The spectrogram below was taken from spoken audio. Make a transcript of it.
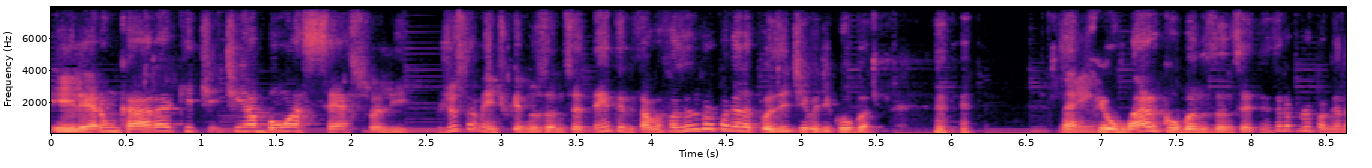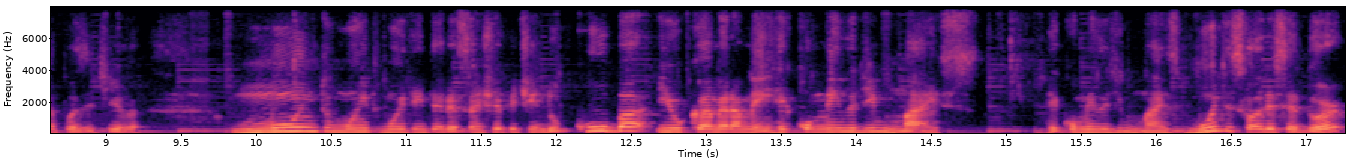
Ele era um cara que tinha bom acesso ali. Justamente porque nos anos 70 ele estava fazendo propaganda positiva de Cuba. né? Filmar Cuba nos anos 70 era propaganda positiva. Muito, muito, muito interessante. Repetindo, Cuba e o Cameraman. Recomendo demais. Recomendo demais. Muito esclarecedor,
